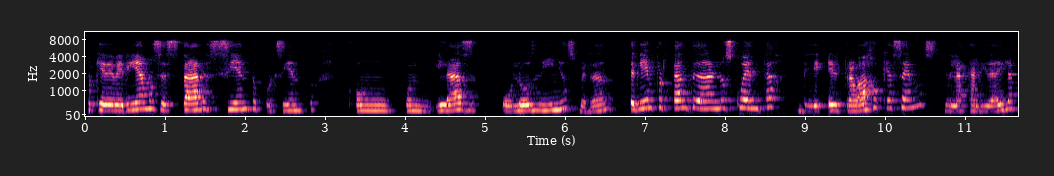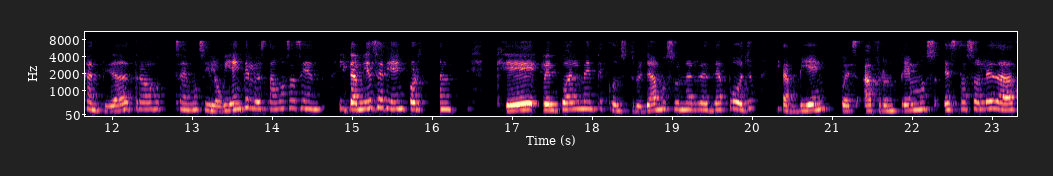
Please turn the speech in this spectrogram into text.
porque deberíamos estar 100% con, con las o los niños, ¿verdad? Sería importante darnos cuenta del trabajo que hacemos, de la calidad y la cantidad de trabajo que hacemos y lo bien que lo estamos haciendo. Y también sería importante que eventualmente construyamos una red de apoyo y también pues afrontemos esta soledad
